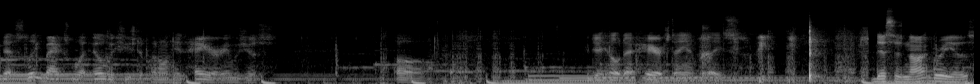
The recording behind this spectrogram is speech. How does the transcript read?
that slickback's what Elvis used to put on his hair. It was just, uh, it just helped that hair stay in place. This is not Griot's.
